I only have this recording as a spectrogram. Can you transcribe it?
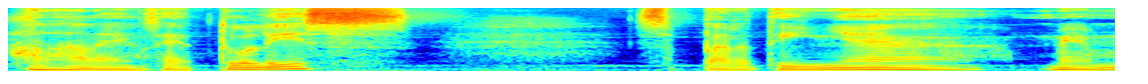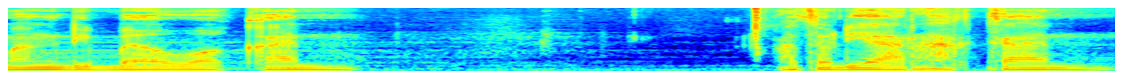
hal-hal yang saya tulis sepertinya memang dibawakan atau diarahkan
